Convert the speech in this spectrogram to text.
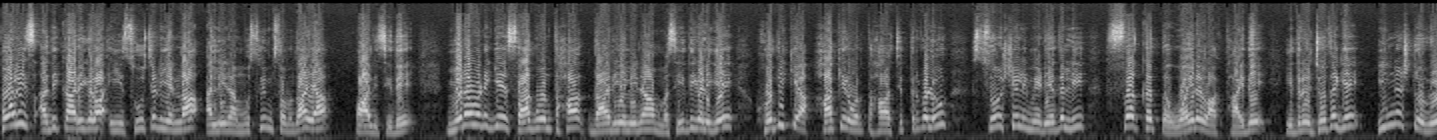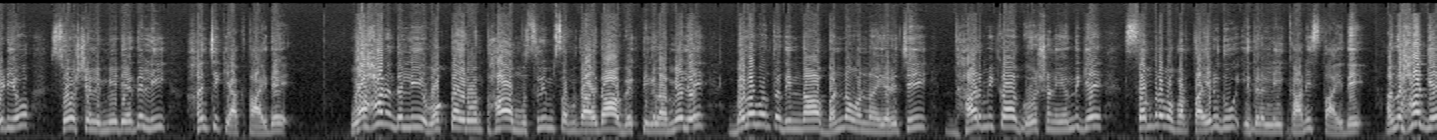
ಪೊಲೀಸ್ ಅಧಿಕಾರಿಗಳ ಈ ಸೂಚನೆಯನ್ನ ಅಲ್ಲಿನ ಮುಸ್ಲಿಂ ಸಮುದಾಯ ಪಾಲಿಸಿದೆ. ಮೆರವಣಿಗೆ ಸಾಗುವಂತಹ ದಾರಿಯಲ್ಲಿನ ಮಸೀದಿಗಳಿಗೆ ಹೊದಿಕೆ ಹಾಕಿರುವಂತಹ ಚಿತ್ರಗಳು ಸೋಷಿಯಲ್ ಮೀಡಿಯಾದಲ್ಲಿ ಸಖತ್ ವೈರಲ್ ಆಗ್ತಾ ಇದೆ. ಇದರ ಜೊತೆಗೆ ಇನ್ನಷ್ಟು ವಿಡಿಯೋ ಸೋಷಿಯಲ್ ಮೀಡಿಯಾದಲ್ಲಿ ಹಂಚಿಕೆ ಆಗ್ತಾ ಇದೆ. ವಾಹನದಲ್ಲಿ ಹೋಗ್ತಾ ಇರುವಂತಹ ಮುಸ್ಲಿಂ ಸಮುದಾಯದ ವ್ಯಕ್ತಿಗಳ ಮೇಲೆ ಬಲವಂತದಿಂದ ಬಣ್ಣವನ್ನು ಎರಚಿ ಧಾರ್ಮಿಕ ಘೋಷಣೆಯೊಂದಿಗೆ ಸಂಭ್ರಮ ಪಡ್ತಾ ಇರುವುದು ಇದರಲ್ಲಿ ಕಾಣಿಸ್ತಾ ಇದೆ. ಅಂದಹಾಗೆ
